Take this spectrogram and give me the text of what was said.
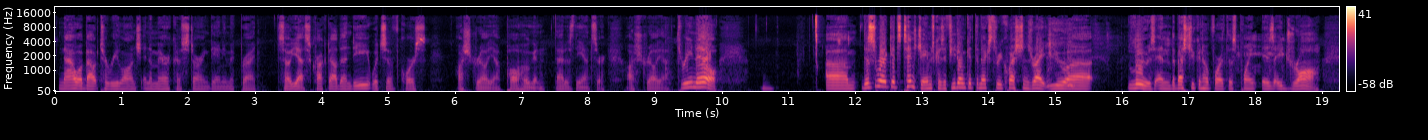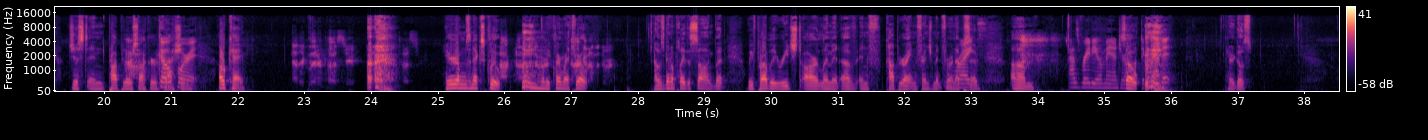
now about to relaunch in America starring Danny McBride. So, yes, Crocodile Dundee, which of course, Australia. Paul Hogan. That is the answer. Australia. 3 0. Um, this is where it gets tense, James, because if you don't get the next three questions right, you uh, lose. And the best you can hope for at this point is a draw, just in popular soccer Go fashion. for it. Okay, Another glitter poster. poster. here comes the next clue. Knock, knock, Let me clear my knock throat. it on the door. I was going to play the song, but we've probably reached our limit of inf- copyright infringement for an Right. episode. Um, As radio manager, So- I'll have to cut it. here it goes.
